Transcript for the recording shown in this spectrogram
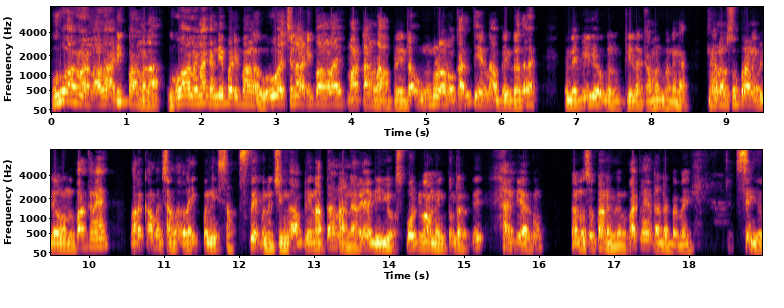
உருவாகலனாலும் அடிப்பாங்களா? உருவாகலன்னா கண்டிப்பா அடிப்பாங்க. உருவாச்சுன்னா அடிப்பாங்களா? மாட்டாங்களா? அப்படின்ற உங்களோட கருத்து என்ன அப்படின்றத இந்த வீடியோக்கள் கீழே கமெண்ட் பண்ணுங்க. நான் சூப்பரான வீடியோ வந்து பாக்குறேன் மறக்காம சேனல் லைக் பண்ணி சப்ஸ்கிரைப் பண்ணி வச்சுங்க அப்படின்னா தான் நான் நிறைய வீடியோ ஸ்போர்ட்டிவா மேக் பண்றதுக்கு ஹாப்பியா இருக்கும். நான் சூப்பரான வீடியோ பாக்குறேன் டாடா பை பை see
